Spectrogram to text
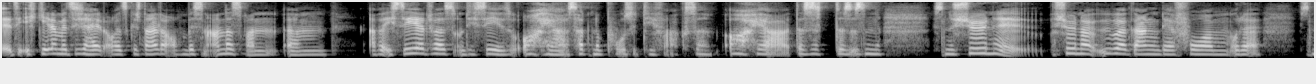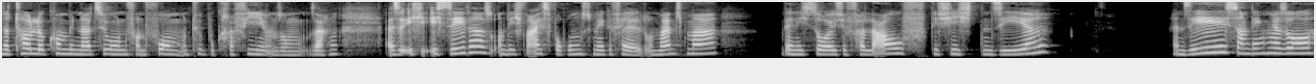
Ich gehe da mit Sicherheit auch als Gestalter auch ein bisschen anders ran. Ähm, aber ich sehe etwas und ich sehe so, oh ja, es hat eine positive Achse. Oh ja, das ist, das ist, ein, ist eine schöne, schöner Übergang der Form oder ist eine tolle Kombination von Form und Typografie und so Sachen. Also ich, ich sehe das und ich weiß, warum es mir gefällt. Und manchmal, wenn ich solche Verlaufgeschichten sehe, dann sehe ich es und denke mir so,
